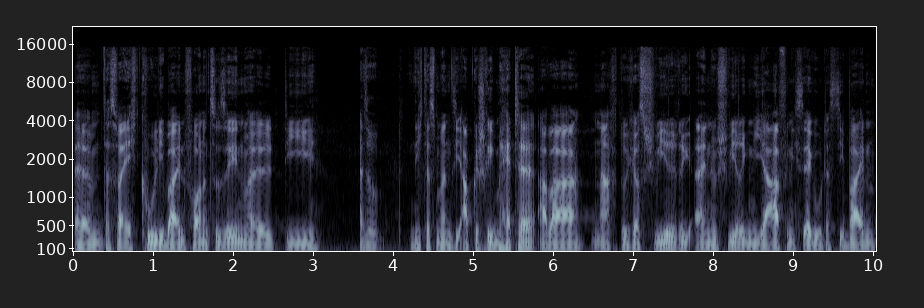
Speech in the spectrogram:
Ähm, das war echt cool, die beiden vorne zu sehen, weil die, also nicht, dass man sie abgeschrieben hätte, aber nach durchaus schwierig, einem schwierigen Jahr finde ich sehr gut, dass die beiden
